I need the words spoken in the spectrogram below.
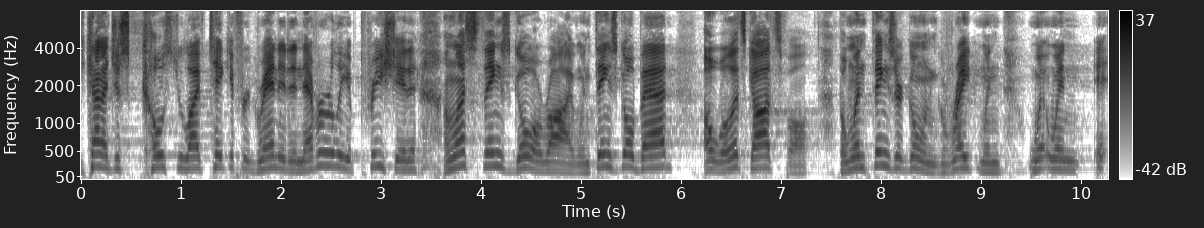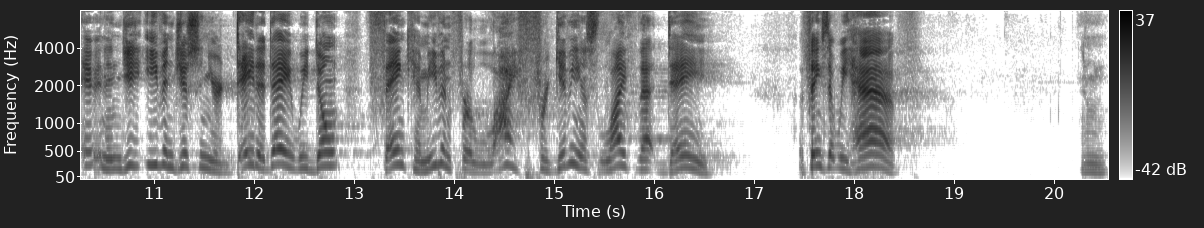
You kind of just coast through life, take it for granted, and never really appreciate it unless things go awry. When things go bad, oh, well, it's God's fault. But when things are going great, when, when, when and even just in your day to day, we don't thank Him, even for life, for giving us life that day, the things that we have. And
